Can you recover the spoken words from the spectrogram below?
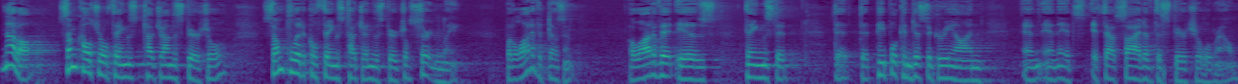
Not all. Some cultural things touch on the spiritual. Some political things touch on the spiritual, certainly but a lot of it doesn't. A lot of it is things that, that, that people can disagree on, and, and it's, it's outside of the spiritual realm.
